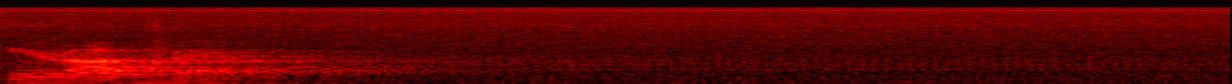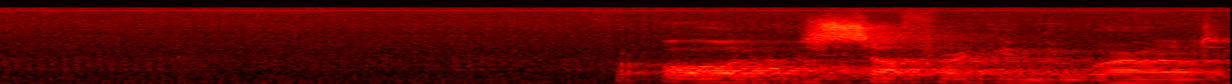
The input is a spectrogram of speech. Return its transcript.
hear our prayer. for all who suffer in the world,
